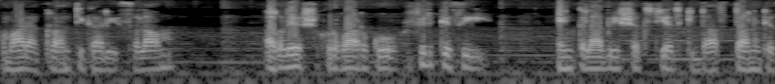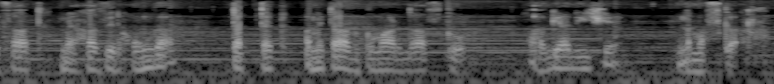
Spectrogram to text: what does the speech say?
हमारा क्रांतिकारी सलाम अगले शुक्रवार को फिर किसी इनकलाबी शख्सियत की दास्तान के साथ मैं हाजिर होऊँगा। तब तक अमिताभ कुमार दास को आज्ञा दीजिए। नमस्कार।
